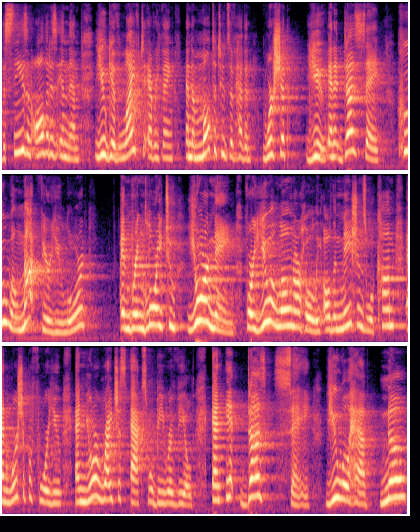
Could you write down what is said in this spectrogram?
the seas and all that is in them. You give life to everything, and the multitudes of heaven worship you. And it does say, who will not fear you, Lord? And bring glory to your name, for you alone are holy. All the nations will come and worship before you, and your righteous acts will be revealed. And it does say, You will have no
